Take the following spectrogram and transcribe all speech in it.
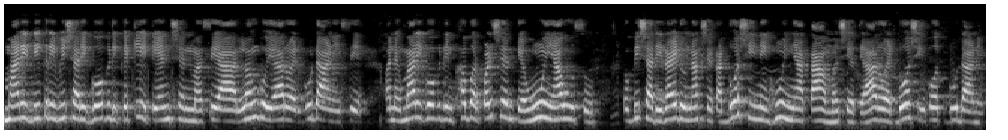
મારી દીકરી વિશારી ગોગડી કેટલી ટેન્શનમાં છે, આ લંગુ યારવાર ગુડાણી છે, અને મારી ગોગડીને ખબર પડશે ને કે હું આવું છું. તો બિચારી રાયડું નાખશે કે ડોશીની હું ન્યા કામ હશે, કે હારવાર ડોશી હોત ગુડાણી.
